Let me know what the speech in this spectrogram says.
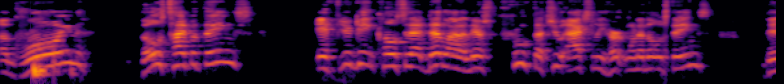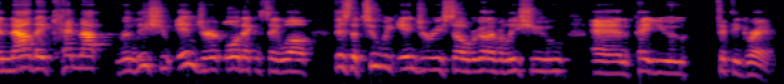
a groin, those type of things. If you're getting close to that deadline and there's proof that you actually hurt one of those things, then now they cannot release you injured, or they can say, well, this is a two week injury, so we're going to release you and pay you 50 grand.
